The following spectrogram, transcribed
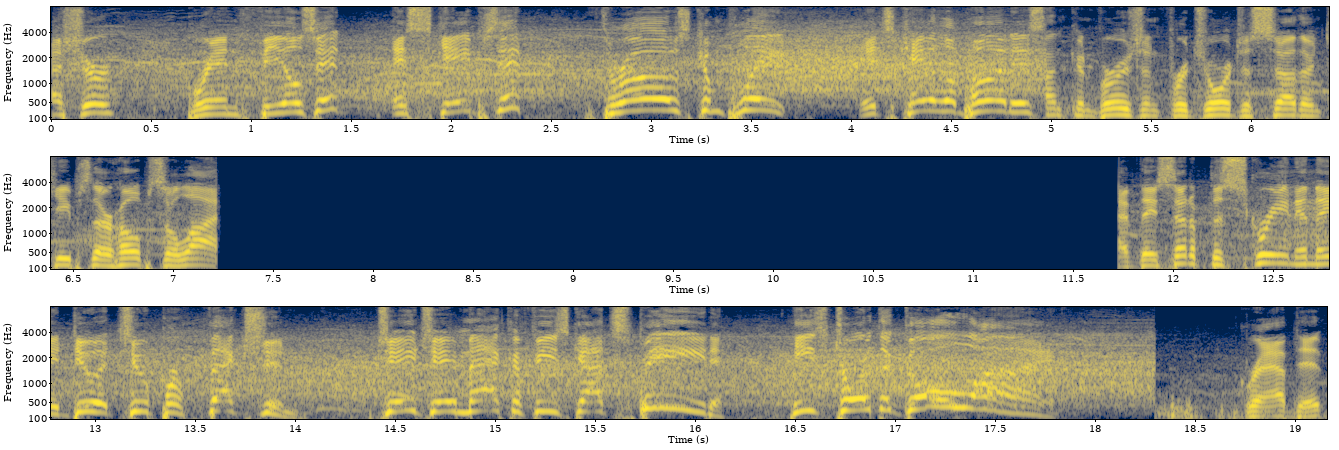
Pressure. Brin feels it, escapes it, throws complete. It's Khaleb Hood. Is on conversion for Georgia Southern keeps their hopes alive. They set up the screen and they do it to perfection. JJ McAfee's got speed. He's toward the goal line. Grabbed it.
